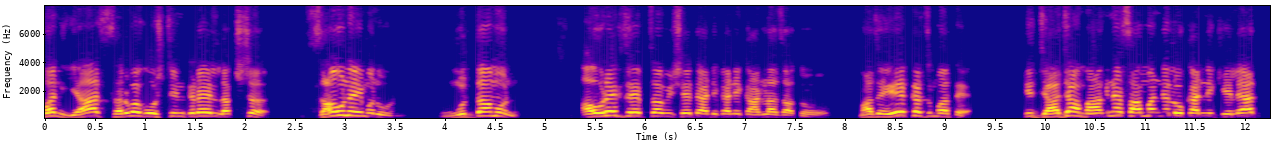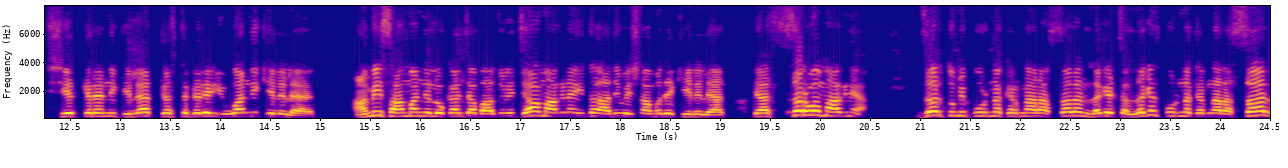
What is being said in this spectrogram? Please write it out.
पण या सर्व गोष्टींकडे लक्ष जाऊ नये म्हणून मुद्दामून औरंगजेबचा विषय त्या ठिकाणी काढला जातो. माझं एकच मत आहे की ज्या ज्या मागण्या सामान्य लोकांनी केल्यात शेतकऱ्यांनी केल्यात कष्टकरी युवांनी केलेल्या आहेत आम्ही सामान्य लोकांच्या बाजूने ज्या मागण्या इथं अधिवेशनामध्ये केलेल्या आहेत त्या सर्व मागण्या जर तुम्ही पूर्ण करणार असाल आणि लगेच लगेच पूर्ण करणार असाल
